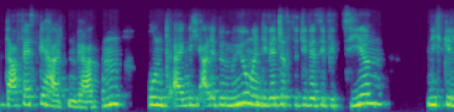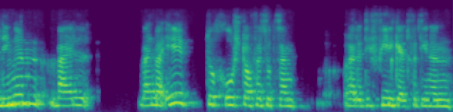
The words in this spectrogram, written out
da festgehalten werden und eigentlich alle Bemühungen, die Wirtschaft zu diversifizieren, nicht gelingen, weil weil man eh durch Rohstoffe sozusagen relativ viel Geld verdienen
